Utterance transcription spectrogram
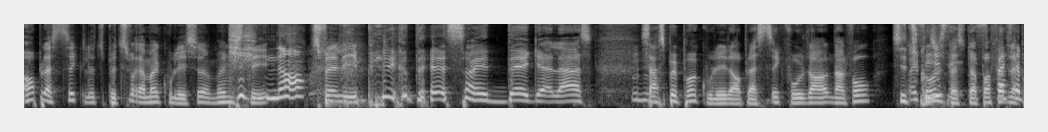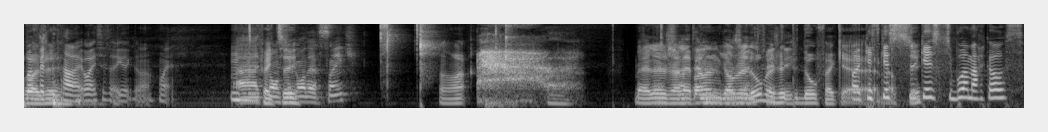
Hors plastique, là, tu peux-tu vraiment couler ça? Même si t'es- Non! tu fais les pires dessins dégueulasses. Mhm. Ça se peut pas couler dans le plastique. Faut, dans, dans le fond, si tu Ouais, coules, c'est parce que t'as pas fait le t'as pas projet. fait le travail. Ouais, c'est ça, exactement. Ouais. À Fait ton secondaire 5 Ouais. Ben là, j'allais prendre une gorgée d'eau, de mais j'ai plus d'eau. Fait que. Ouais, Qu'est-ce que tu- qu'est-ce que tu bois, Marcos?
